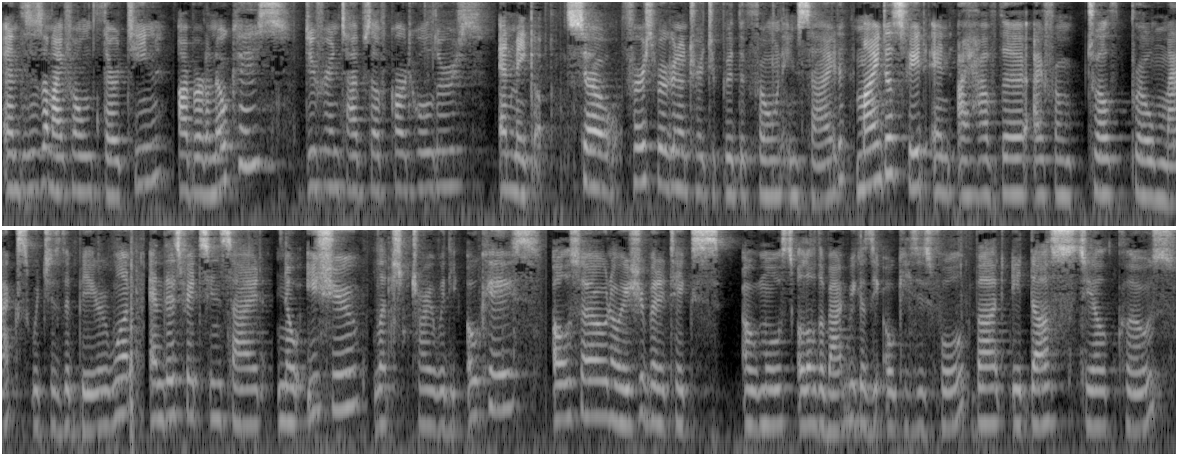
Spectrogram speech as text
And this is an iPhone 13. I brought a note case, different types of card holders, and makeup. So first we're gonna try to put the phone inside. Mine does fit and I have the iPhone 12 Pro Max, which is the bigger one. And this fits inside, no issue. Let's try with the O case. Also no issue, but it takes almost all of the bag because the O case is full, but it does still close.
